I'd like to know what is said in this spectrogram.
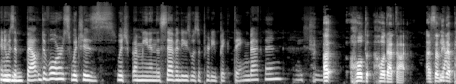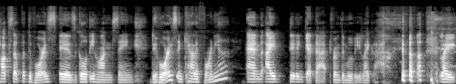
and it was Mhm. about divorce, which is, which I mean, in the seventies was a pretty big thing back then. Let see. Uh, hold hold that thought. Uh, something Yeah. that pops up with divorce is Goldie Hawn saying "divorce in California," and I didn't get that from the movie. Like, like,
